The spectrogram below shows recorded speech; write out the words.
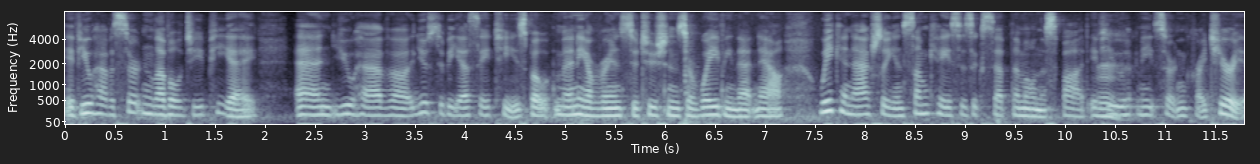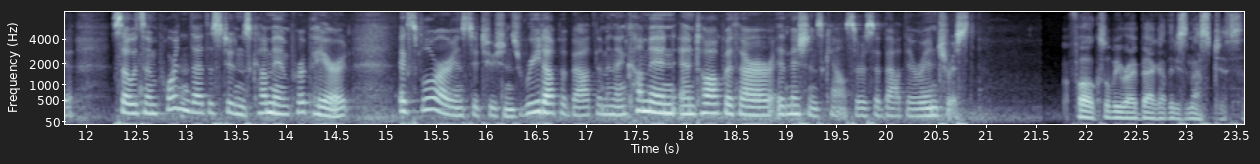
if you have a certain level of GPA and you have, uh, used to be SATs, but many of our institutions are waiving that now. We can actually, in some cases, accept them on the spot if you meet certain criteria. So it's important that the students come in prepared, explore our institutions, read up about them, and then come in and talk with our admissions counselors about their interest. Folks, we'll be right back after these messages.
